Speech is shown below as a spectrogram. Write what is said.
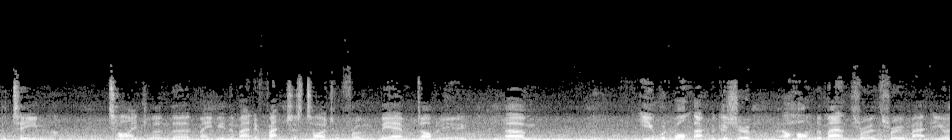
the team title and the, maybe the manufacturer's title from BMW. Um, you would want that because you're a, a, Honda man through and through, Matt. You're,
